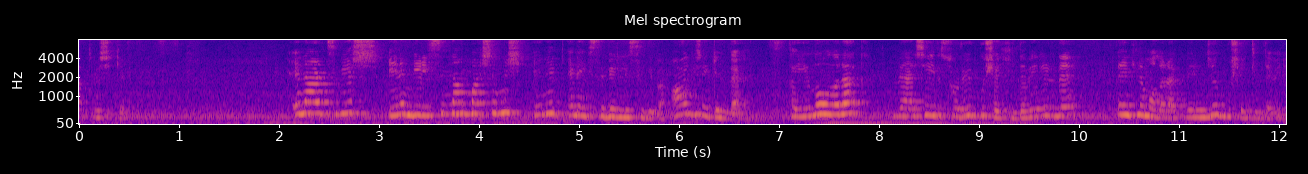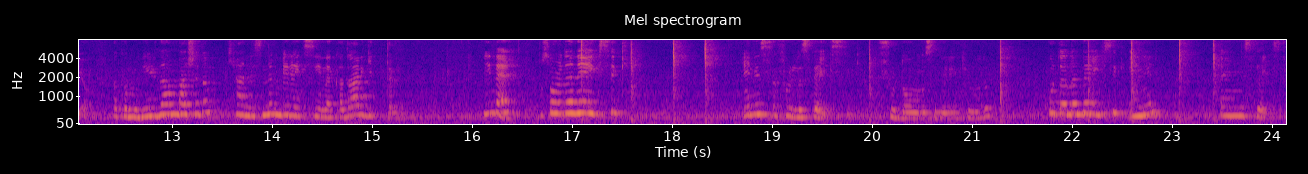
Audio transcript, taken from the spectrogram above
62. n artı 1, n'in birlisinden başlamış, n'in en eksi birlisi gibi. Aynı şekilde sayılı olarak verseydi soruyu bu şekilde verirdi. Denklem olarak verince bu şekilde veriyor. Bakın birden başladım, kendisinin bir eksiğine kadar gittim. Yine bu soruda ne eksik? N'in sıfırlısı eksik. Şurada olması gerekiyordu. Burada da ne eksik? N'in n'lisi eksik.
